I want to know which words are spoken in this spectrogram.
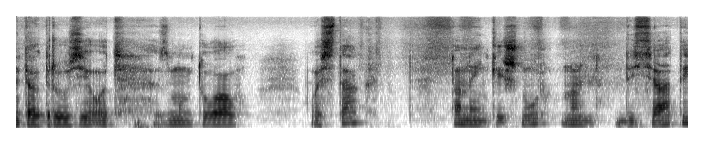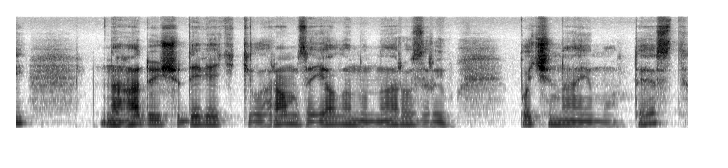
І так, друзі, от змонтував ось так. Тоненький шнур 0,10. Нагадую, що 9 кг заявлено на розрив. Починаємо тест.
